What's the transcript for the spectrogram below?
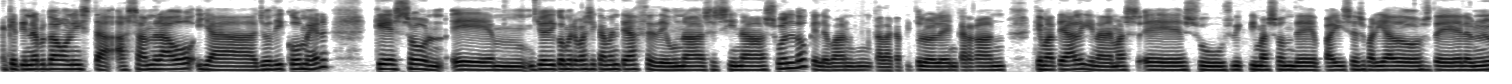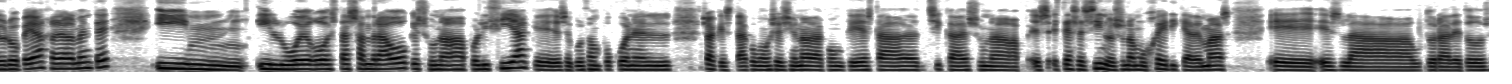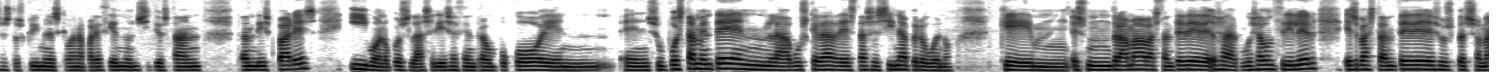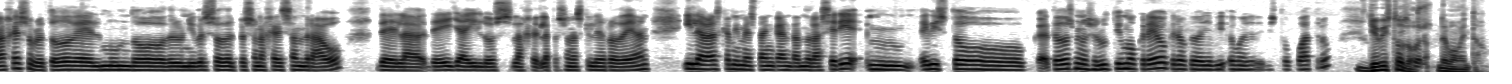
que tiene protagonista a Sandra Oh y a Jodie Comer, que son. Eh, Jodie Comer básicamente hace de una asesina a sueldo, que le van, cada capítulo le encargan que mate a alguien. Además, eh, sus víctimas son de países variados de la Unión Europea, generalmente. Y, mm, y luego está Sandra Oh, que es una policía que se cruza un poco en el. O sea, que está como obsesionada con que esta chica es una. es- este asesino es una mujer y que además eh, es la autora de todos estos crímenes que van apareciendo en sitios tan, tan dispares. Y bueno, pues la serie se centra un poco en, en supuestamente en la búsqueda de esta asesina, pero bueno, que mm, es un drama bastante de. O sea, como sea un thriller, es bastante de sus personajes, sobre todo del mundo, del universo del personaje de Sandra Oh, de, la, de ella y los, la- las personas que le rodean. Y la verdad es que a mí me está encantando la serie. Mm, He visto todos menos el último, creo, creo que he vi- he visto cuatro. Yo he visto Pues dos, bueno. de momento.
